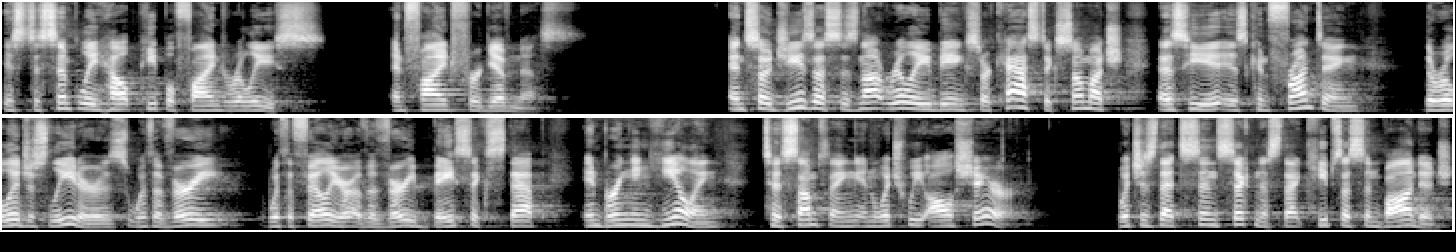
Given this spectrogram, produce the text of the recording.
is to simply help people find release and find forgiveness. And so Jesus is not really being sarcastic so much as he is confronting the religious leaders with a very with a failure of a very basic step in bringing healing to something in which we all share, which is that sin sickness that keeps us in bondage,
